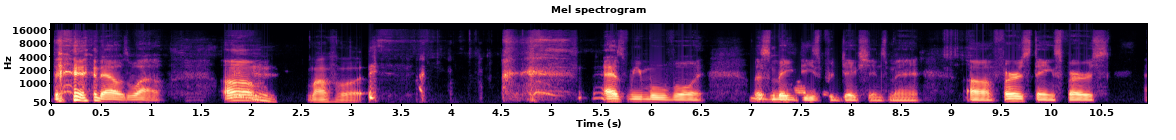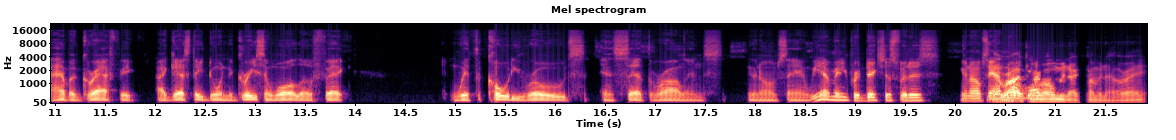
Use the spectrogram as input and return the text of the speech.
that was wild. Um, My fault. as we move on, let's make these predictions, man. Uh, first things first, I have a graphic. I guess they're doing the Grayson Waller effect with Cody Rhodes and Seth Rollins. You know what I'm saying? We have any predictions for this? You know what I'm saying? The Rock and Roman are coming out, right?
